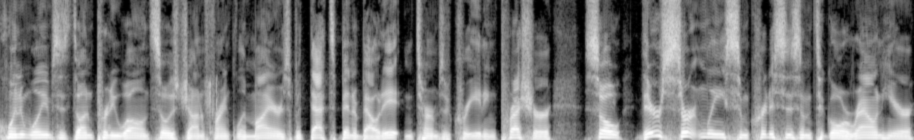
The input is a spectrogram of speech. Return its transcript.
Quinnen Williams has done pretty well, and so has John Franklin Myers, but that's been about it in terms of creating pressure. So there's certainly some criticism to go around here.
